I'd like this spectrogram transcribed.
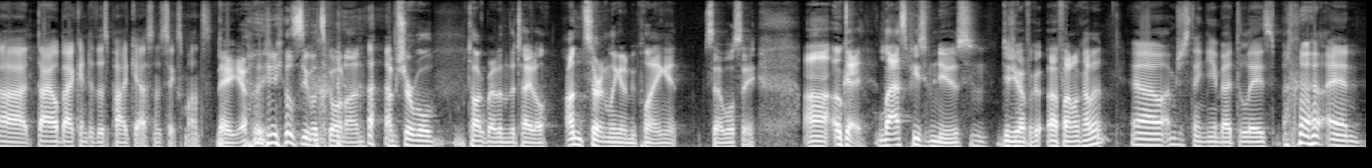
uh, dial back into this podcast in six months. there you go. You'll see what's going on. I'm sure we'll talk about it in the title. I'm certainly going to be playing it, so we'll see. Uh, okay, last piece of news. Hmm. Did you have a, a final comment? Uh, I'm just thinking about delays and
